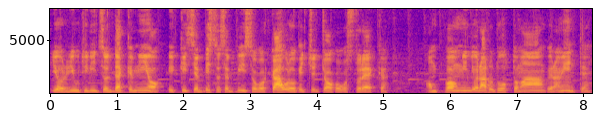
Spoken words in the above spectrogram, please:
Io riutilizzo il deck mio e chi si è visto si è visto. Col cavolo che ci gioco con sto deck. Ho un po' migliorato tutto ma veramente.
